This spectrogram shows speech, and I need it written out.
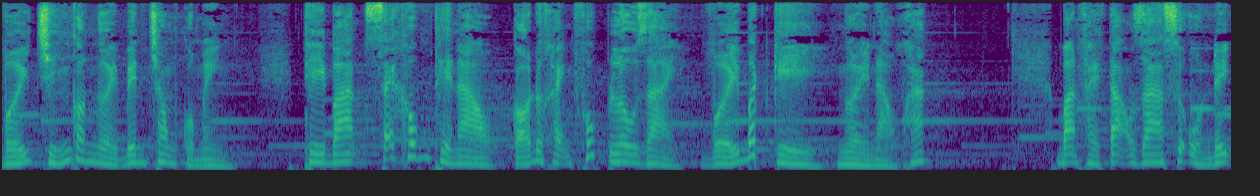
với chính con người bên trong của mình, thì bạn sẽ không thể nào có được hạnh phúc lâu dài với bất kỳ người nào khác bạn phải tạo ra sự ổn định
